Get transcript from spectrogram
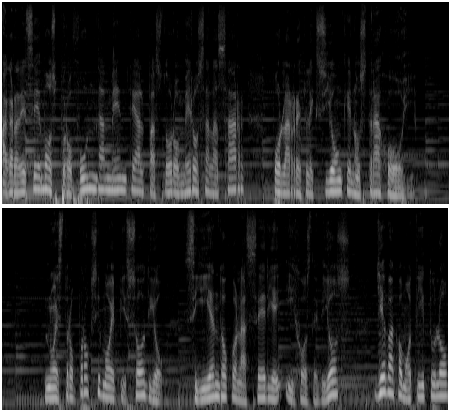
Agradecemos profundamente al pastor Homero Salazar por la reflexión que nos trajo hoy. Nuestro próximo episodio, siguiendo con la serie Hijos de Dios, lleva como título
